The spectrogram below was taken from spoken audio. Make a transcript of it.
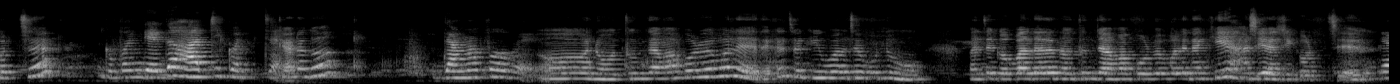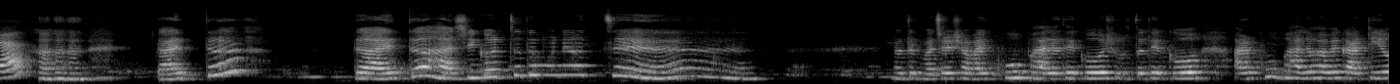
করছে? গোপন দাদা হাঁচি করছে। কেন গো? জামা পরবে। ও নতুন জামা পরবে বলে? দেখেছ কি বলছে বুনু? বলছে গোপাল দাদা নতুন জামা পরবে বলে নাকি হাসি হাসি করছে। তাই তো? তাই তো হাসি করছে তো মনে হচ্ছে হ্যাঁ। নতুন বছরে সবাই খুব ভালো থেকো, সুস্থ থেকো আর খুব ভালোভাবে কাটিও,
